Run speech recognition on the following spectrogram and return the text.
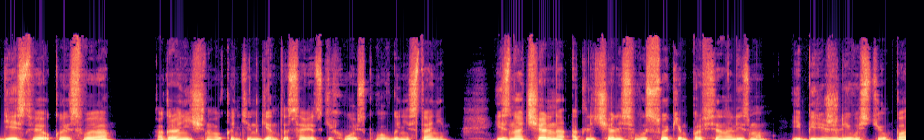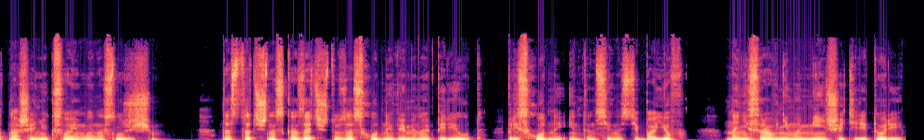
действия ОКСВА, ограниченного контингента советских войск в Афганистане, изначально отличались высоким профессионализмом и бережливостью по отношению к своим военнослужащим. Достаточно сказать, что за сходный временной период при сходной интенсивности боев на несравнимо меньшей территории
